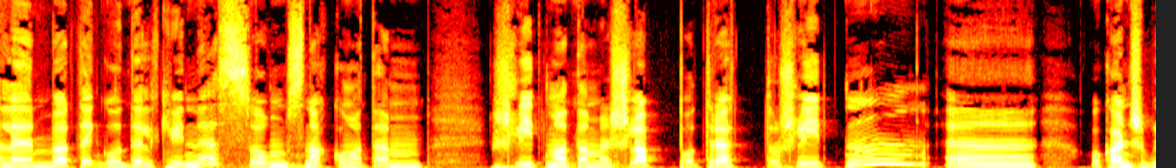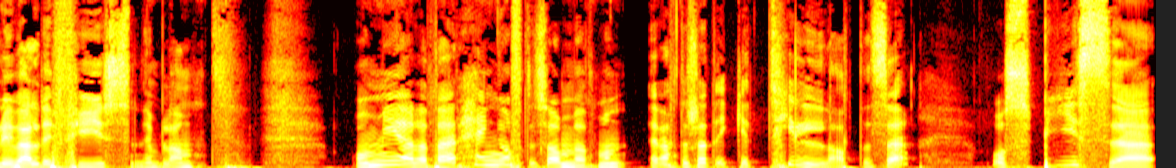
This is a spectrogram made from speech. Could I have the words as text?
eller møter en god del kvinner, som snakker om at de sliter med at de er slappe og trøtte og sliten, eh, og kanskje blir veldig fysen iblant. Og mye av dette henger ofte sammen med at man rett og slett ikke tillater seg å spise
